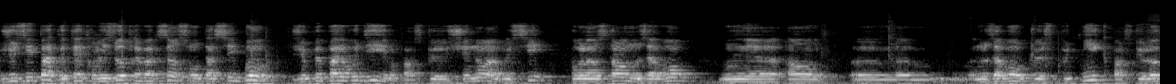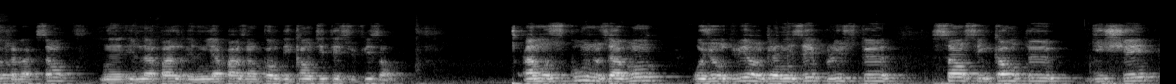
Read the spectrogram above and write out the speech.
Je ne sais pas, peut-être les autres vaccins sont assez bons, je ne peux pas vous dire, parce que chez nous en Russie, pour l'instant, nous avons euh, euh, nous avons que Sputnik, parce que l'autre vaccin, il n'y a pas encore des quantités suffisantes. À Moscou, nous avons aujourd'hui organisé plus que 150 guichets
